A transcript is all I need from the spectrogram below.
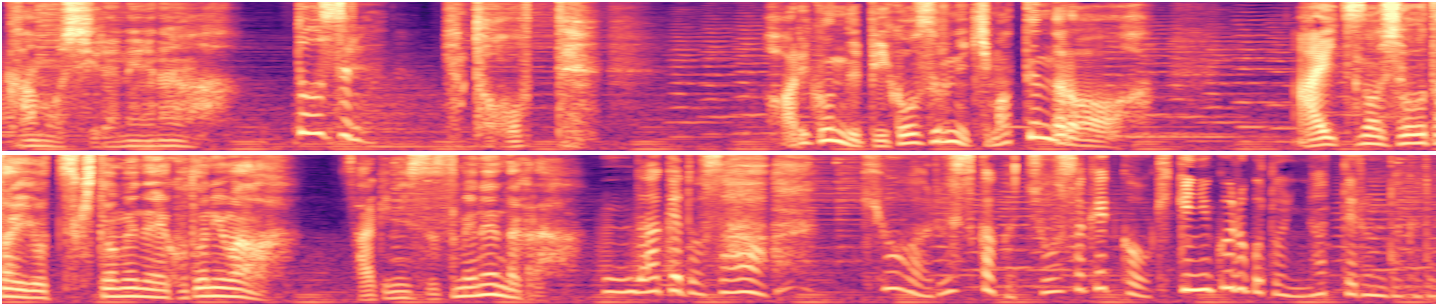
かもしれねえな。どうする？どうって張り込んで尾行するに決まってんだろあいつの正体を突き止めねえことには先に進めねえんだから。だけどさ今日はルスカが調査結果を聞きに来ることになってるんだけど。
